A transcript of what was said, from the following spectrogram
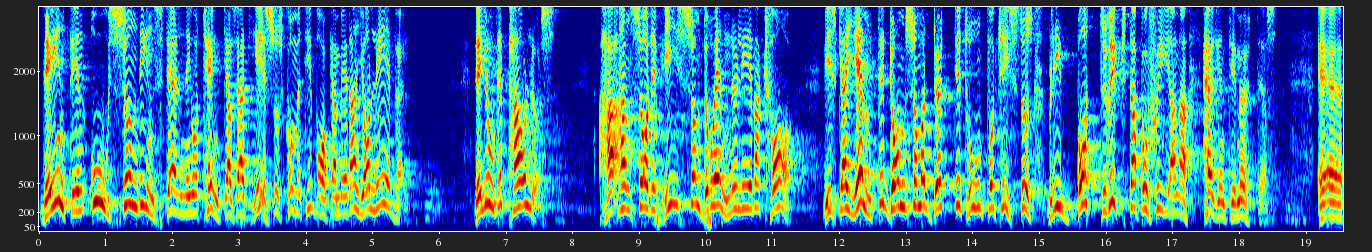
Det är inte en osund inställning att tänka sig att Jesus kommer tillbaka medan jag lever. Det gjorde Paulus. Han, han sa det, vi som då ännu lever kvar, vi ska jämte dem som har dött i tron på Kristus bli bortryckta på skyarna Herren till mötes. Eh,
